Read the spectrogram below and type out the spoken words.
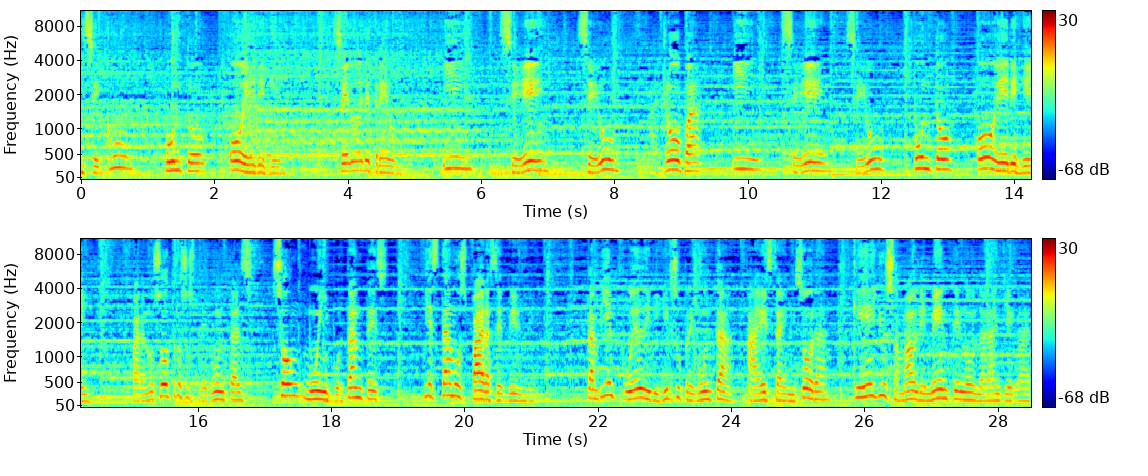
icq Celo de icecu arroba icecu.org. Para nosotros sus preguntas son muy importantes y estamos para servirle. También puede dirigir su pregunta a esta emisora que ellos amablemente nos la harán llegar.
